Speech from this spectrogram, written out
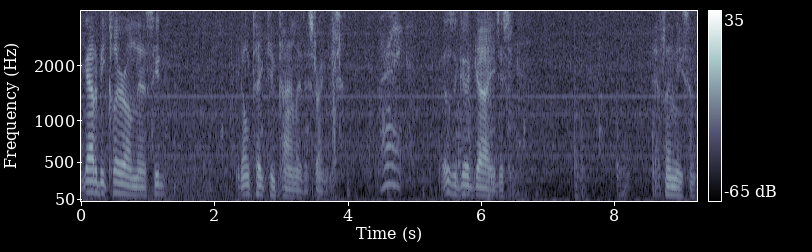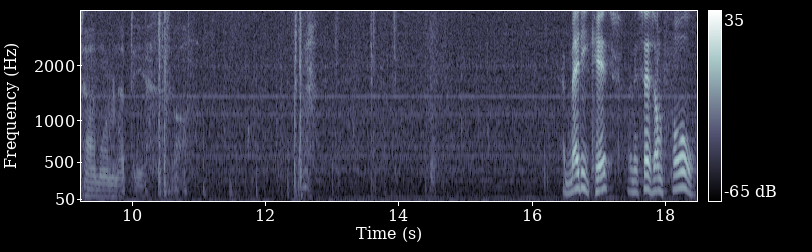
You gotta be clear on this. He, he don't take too kindly to strangers. All right. He was a good guy. He just definitely needs some time warming up to you. That's all. a medi kit, and it says I'm full.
